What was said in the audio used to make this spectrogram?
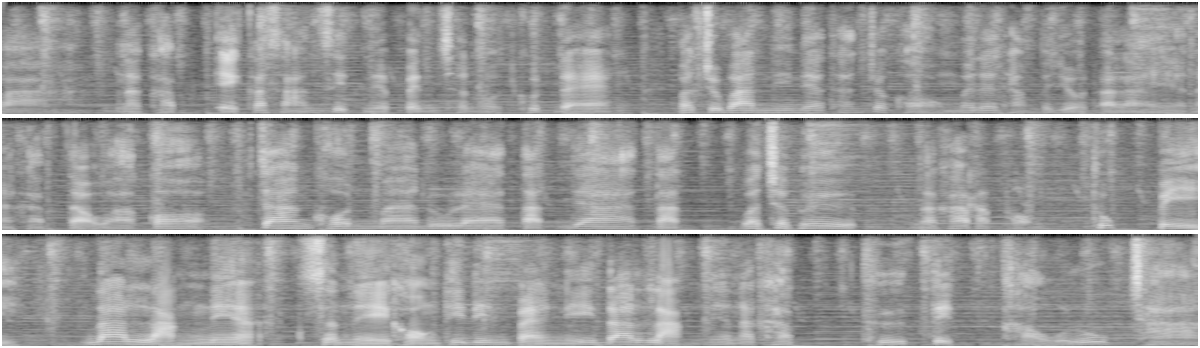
วานะครับเอกสารสิทธิ์เนี่ยเป็นโฉนดคุดแดง ปัจจุบันนี้เนี่ยท่านเจ้าของไม่ได้ทำประโยชน์อะไรนะครับ แต่ว่าก็จ้างคนมาดูแลตัดหญ้าตัดวัชพืชนะครับครับผมทุกปีด้านหลังเนี่ยเสน่ห์ของที่ดินแปลงนี้ด้านหลังเนี่ยนะครับคือติดเขาลูกช้าง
